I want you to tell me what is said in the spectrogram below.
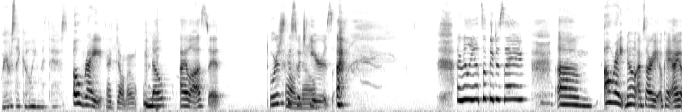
where was I going with this? Oh, right. I don't know. Nope, I lost it. We're just gonna oh, switch no. gears. I really had something to say. Um. Oh right. No, I'm sorry. Okay. I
